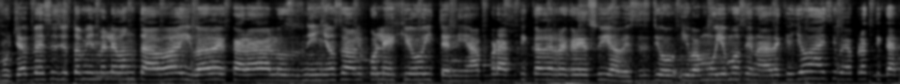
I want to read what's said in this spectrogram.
Muchas veces yo también me levantaba, iba a dejar a los niños al colegio y tenía práctica de regreso y a veces yo iba muy emocionada de que yo, ay, sí voy a practicar.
